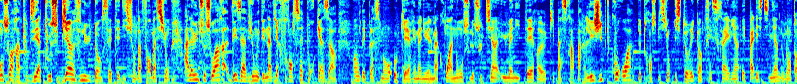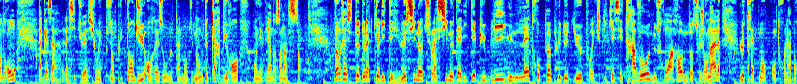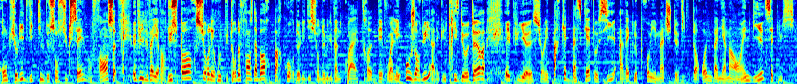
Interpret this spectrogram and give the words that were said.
Bonsoir à toutes et à tous, bienvenue dans cette édition d'information. À la une ce soir, des avions et des navires français pour Gaza. En déplacement au Caire, Emmanuel Macron annonce le soutien humanitaire euh, qui passera par l'Égypte, courroie de transmission historique entre Israéliens et Palestiniens, nous l'entendrons. À Gaza, la situation est de plus en plus tendue en raison notamment du manque de carburant. On y revient dans un instant. Dans le reste de l'actualité, le synode sur la synodalité publie une lettre au peuple de Dieu pour expliquer ses travaux. Nous serons à Rome dans ce journal. Le traitement contre la bronchiolite, victime de son succès en France. Et puis il va y avoir du sport sur les routes du Tour de France. D'abord, parcours de l'édition 2024 dévoilé aujourd'hui avec une prise de hauteur. Et puis euh, sur les parquets de basket aussi avec le premier match de Victor Wembanyama en NBA cette nuit.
